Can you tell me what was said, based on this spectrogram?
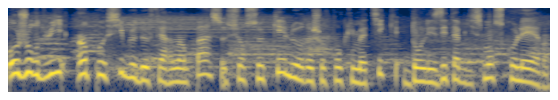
Aujourd'hui, impossible de faire l'impasse sur ce qu'est le réchauffement climatique dans les établissements scolaires.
